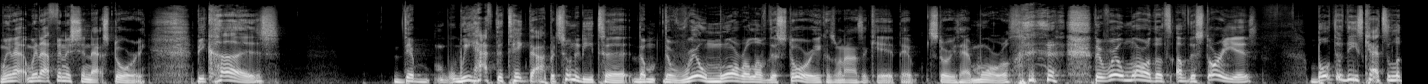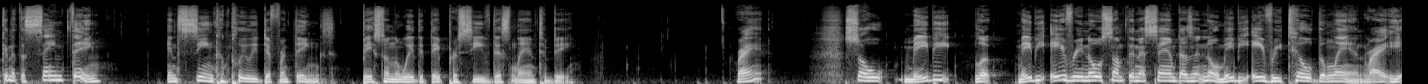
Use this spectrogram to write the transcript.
We're not, we're not finishing that story because there we have to take the opportunity to the the real moral of the story because when I was a kid, their stories had morals. the real moral of the story is both of these cats are looking at the same thing and seeing completely different things based on the way that they perceive this land to be. Right? So maybe look, maybe Avery knows something that Sam doesn't know. Maybe Avery tilled the land, right? He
